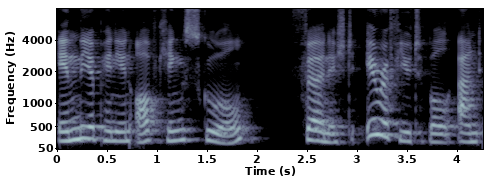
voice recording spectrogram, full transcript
in the opinion of King's School, furnished irrefutable and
